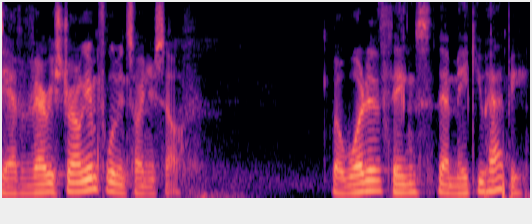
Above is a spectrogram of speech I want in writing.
You have a very strong influence on yourself. But what are the things that make you happy?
